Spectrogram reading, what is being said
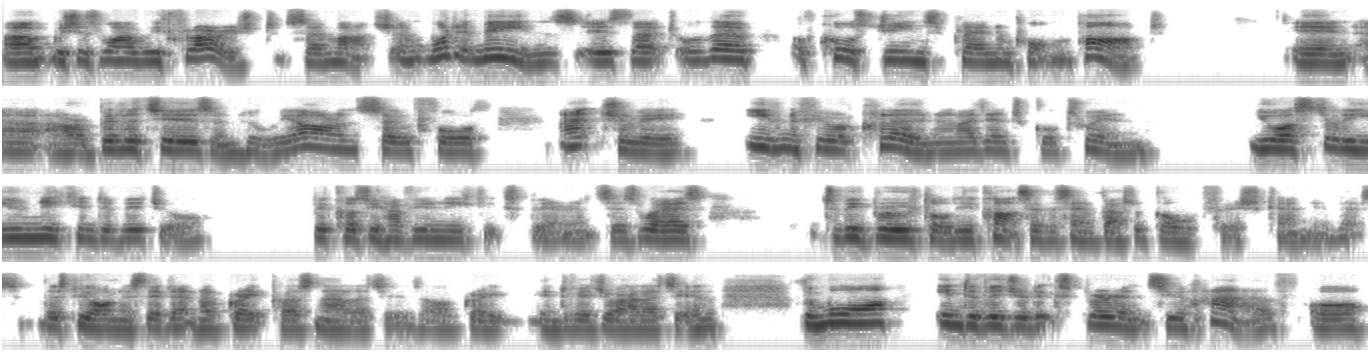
um, which is why we flourished so much. And what it means is that although, of course, genes play an important part in uh, our abilities and who we are and so forth, actually, even if you're a clone, an identical twin, you are still a unique individual because you have unique experiences. Whereas to be brutal, you can't say the same about a goldfish, can you? Let's, let's be honest, they don't have great personalities or great individuality. And the more individual experience you have or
